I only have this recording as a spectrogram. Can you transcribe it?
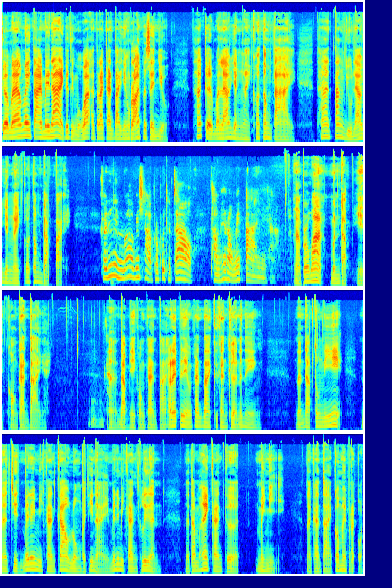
เกิดมาแล้วไม่ตายไม่ได้ก็ถึงบอกว่าอัตราการตายยังร้อยเปอร์เซ็นอยู่ ถ้าเกิดมาแล้วยังไงก็ต้องตาย ถ้าตั้งอยู่แล้วยังไงก็ต้องดับไป เคยได้ยินว่าวิชาพระพุทธเจ้าทำให้เราไม่ตายนี่ค่ะอ่าเพราะว่ามันดับเหตุของการตายไงอืมอ่าดับเหตุของการตาย อะไรเป็นเหตุของการตายคือการเกิดนั่นเองนะดับตรงนี้นะจิตไม่ได้มีการก้าวลงไปที่ไหน ไม่ได้มีการเคลื่อนนะทำให้การเกิดไม่มีนะการตายก็ไม่ปรากฏ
